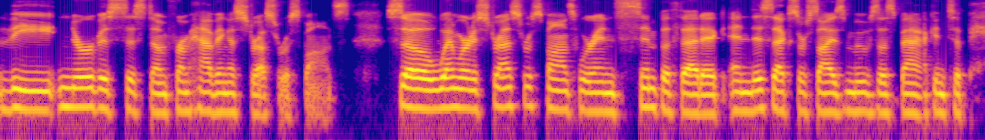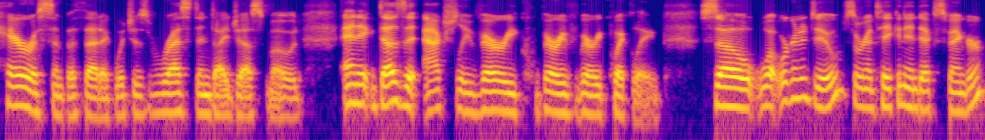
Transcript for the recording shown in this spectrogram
the nervous system from having a stress response. So, when we're in a stress response, we're in sympathetic, and this exercise moves us back into parasympathetic, which is rest and digest mode. And it does it actually very, very, very quickly. So, what we're going to do so, we're going to take an index finger,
